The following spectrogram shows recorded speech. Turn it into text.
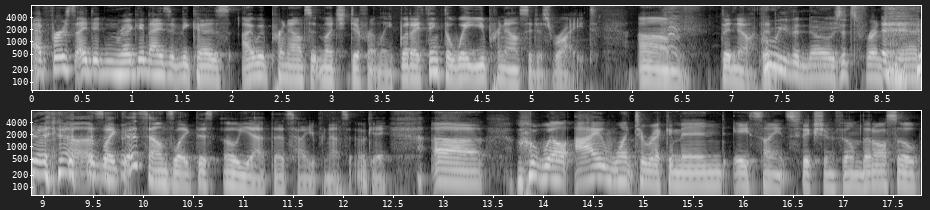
at first I didn't recognize it because I would pronounce it much differently, but I think the way you pronounce it is right. Um, but no, Who even knows? It's French, man. I was like, that sounds like this. Oh, yeah, that's how you pronounce it. Okay. Uh, well, I want to recommend a science fiction film that also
